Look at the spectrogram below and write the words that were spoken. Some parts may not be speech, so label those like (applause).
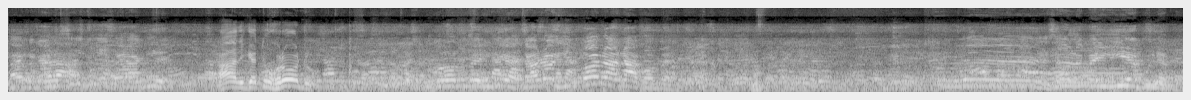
Να είστε καλά. Σαραγγί. Άντε και του χρόνου. Του χρόνου με υγεία. Καλό χειμώνα να έχουμε. Ε, Θέλουμε υγεία που λέμε.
